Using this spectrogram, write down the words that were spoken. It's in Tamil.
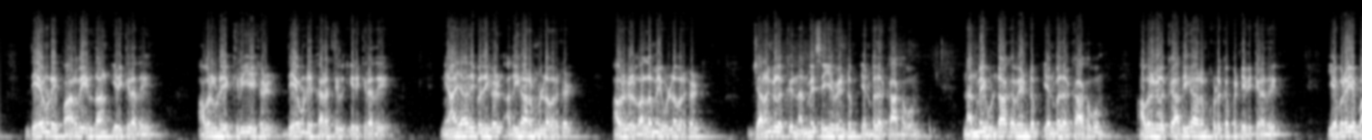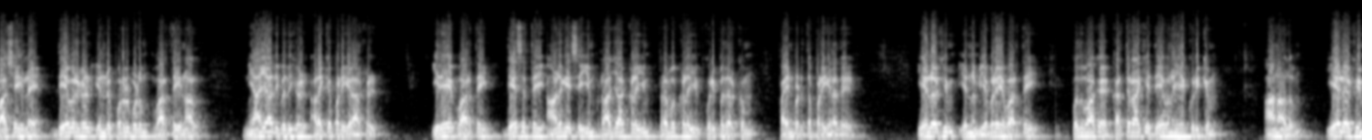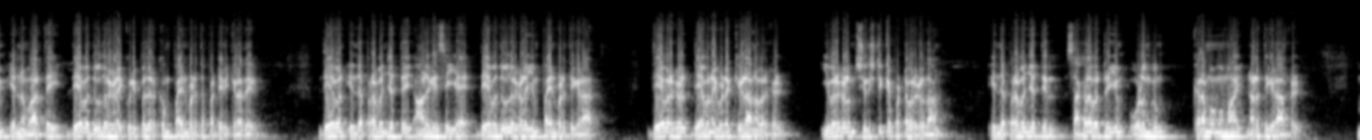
தேவனுடைய பார்வையில்தான் இருக்கிறது. அவர்களுடைய கிரியைகள் தேவனுடைய கரத்தில் இருக்கிறது. நியாயாதிபதிகள் அதிகாரம் உள்ளவர்கள் அவர்கள் வல்லமை உள்ளவர்கள் ஜனங்களுக்கு நன்மை செய்ய வேண்டும் என்பதற்காகவும் நன்மை உண்டாக வேண்டும் என்பதற்காகவும் அவர்களுக்கு அதிகாரம் கொடுக்கப்பட்டிருக்கிறது. எவரைய பாஷையிலே தேவர்கள் என்று பொருள்படும் வார்த்தையினால் நியாயாதிபதிகள் அழைக்கப்படுகிறார்கள். இதே வார்த்தை தேசத்தை ஆளுகை செய்யும் ராஜாக்களையும் பிரபுக்களையும் குறிப்பதற்கும் பயன்படுத்தப்படுகிறது. ஏலோகிம் என்னும் எபிரேய வார்த்தை பொதுவாக கர்த்தராகிய தேவனையே குறிக்கும். ஆனாலும் ஏலோகிம் என்னும் வார்த்தை தேவ தூதர்களை குறிப்பதற்கும் பயன்படுத்தப்பட்டிருக்கிறது. தேவன் இந்த பிரபஞ்சத்தை ஆளுகை செய்ய தேவ தூதர்களையும் பயன்படுத்துகிறார். தேவர்கள் தேவனை விட கீழானவர்கள். இவர்களும் சிருஷ்டிக்கப்பட்டவர்கள்தான். இந்த பிரபஞ்சத்தில் சகலவற்றையும் ஒழுங்கும் கிரமமுமாய் நடத்துகிறார்கள்.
